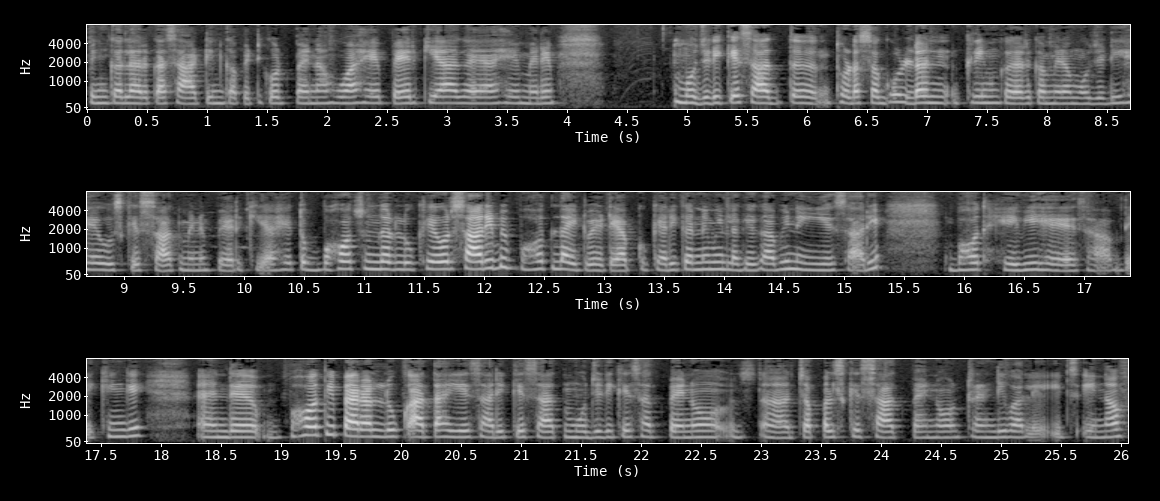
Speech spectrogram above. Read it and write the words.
पिंक कलर का साटिन का पेटीकोट पहना हुआ है। पेयर किया गया है मेरे मोजड़ी के साथ। थोड़ा सा गोल्डन क्रीम कलर का मेरा मोजड़ी है। उसके साथ मैंने पेयर किया है। तो बहुत सुंदर लुक है और साड़ी भी बहुत लाइट वेट है। आपको कैरी करने में लगेगा भी नहीं ये साड़ी। बहुत हेवी है ऐसा आप देखेंगे। एंड बहुत ही प्यारा लुक आता है ये साड़ी के साथ, मोजड़ी के साथ पहनो चप्पल्स के साथ पहनो ट्रेंडी वाले इट्स इनफ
